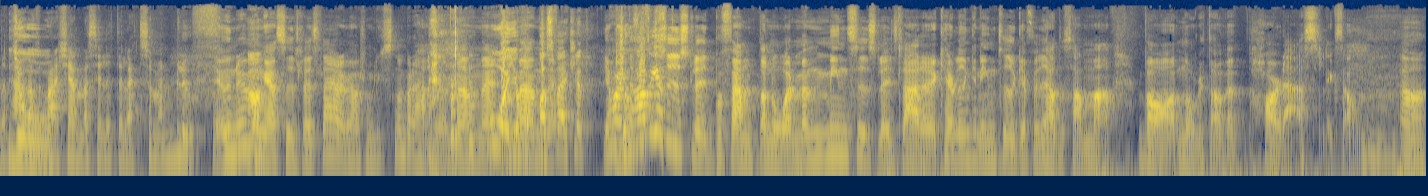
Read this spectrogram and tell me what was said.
Den här Jo. att man känner sig lite lätt som en bluff. Jag undrar hur Ja. många syslöjdslärare vi har som lyssnar på det här nu. Men, eh, Åh, jag men, hoppas verkligen. Jag har inte haft vet- syslöjd på 15 år men min syslöjdslärare, Caroline kan intyga för vi hade samma, var något av ett hard ass liksom. Ja.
